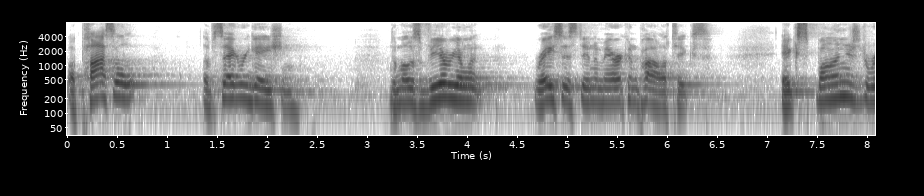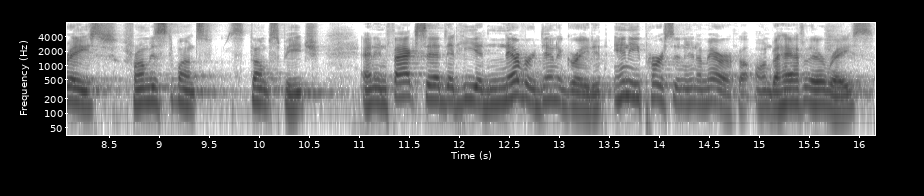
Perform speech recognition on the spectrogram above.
apostle of segregation, the most virulent racist in American politics, expunged race from his stump speech, and in fact said that he had never denigrated any person in America on behalf of their race.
